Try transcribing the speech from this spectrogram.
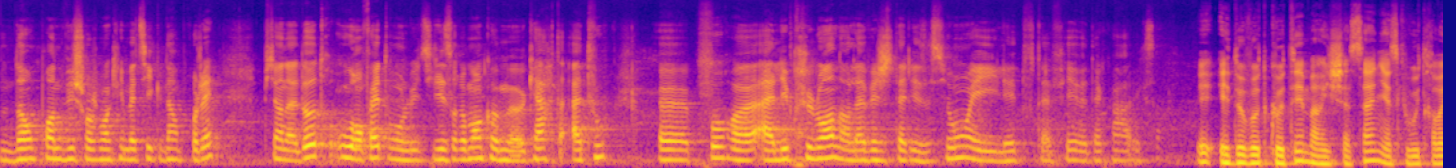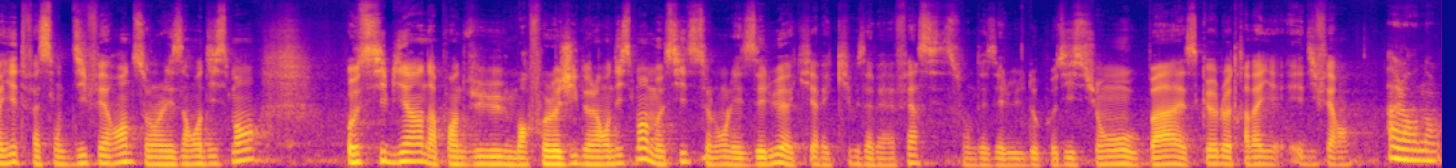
d'un point de vue changement climatique d'un projet. Puis il y en a d'autres où en fait on l'utilise vraiment comme carte à tout pour aller plus loin dans la végétalisation et il est tout à fait d'accord avec ça. Et, de votre côté, Marie Chassagne, est-ce que vous travaillez de façon différente selon les arrondissements? Aussi bien d'un point de vue morphologique de l'arrondissement, mais aussi selon les élus avec qui, avec qui vous avez affaire, si ce sont des élus d'opposition ou pas, est-ce que le travail est différent? Alors non,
